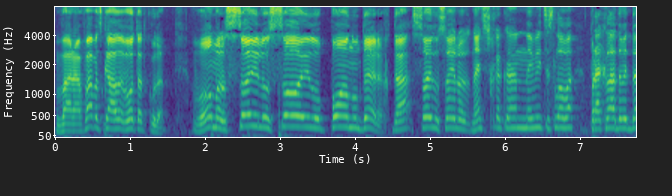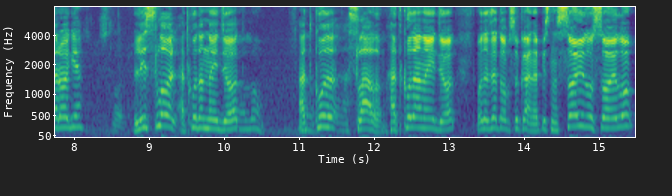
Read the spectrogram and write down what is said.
Варафа сказал, вот откуда. Вомар сойлу сойлу пону дерах, да, сойлу сойлу, знаете, как на иврите слово прокладывать дороги? Слоль. Лислоль, откуда оно идет? Алло. Откуда, слалом, откуда оно идет? Вот из этого псука написано сойлу сойлу,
